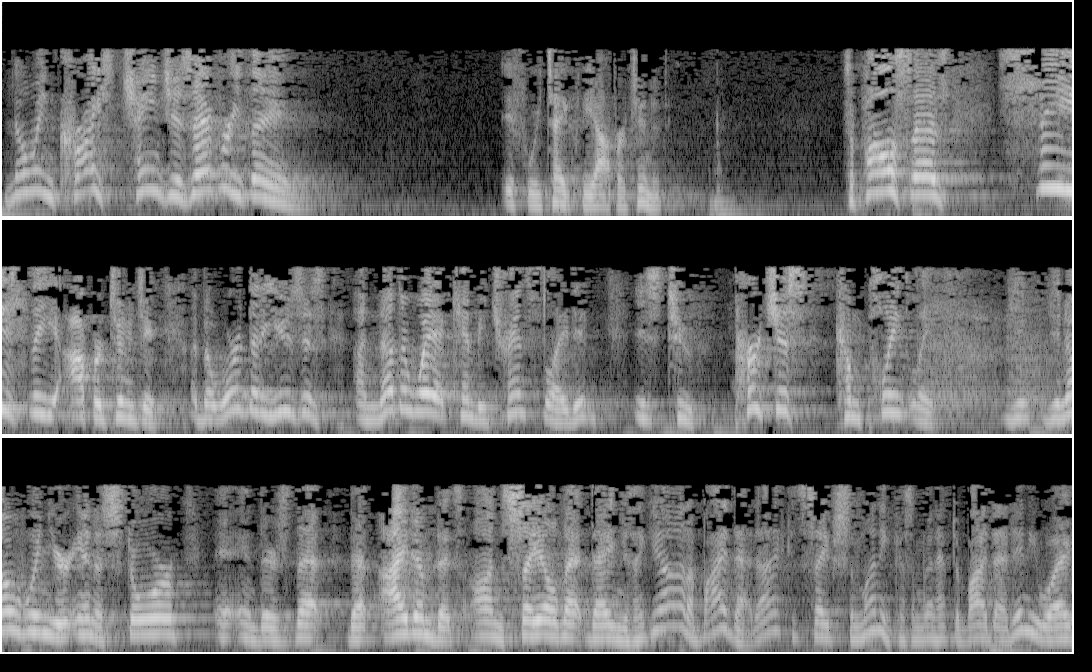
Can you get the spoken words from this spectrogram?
Knowing Christ changes everything if we take the opportunity. So Paul says, seize the opportunity. The word that he uses, another way it can be translated, is to purchase completely. You, you, know when you're in a store and there's that, that item that's on sale that day and you think, yeah, I ought to buy that. I could save some money because I'm going to have to buy that anyway.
